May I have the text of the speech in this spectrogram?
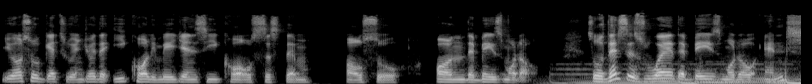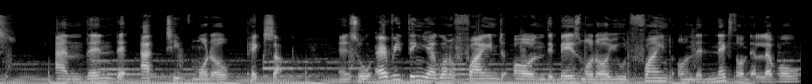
you also get to enjoy the e-call emergency call system also on the base model. So this is where the base model ends and then the active model picks up. And so everything you're going to find on the base model, you would find on the next on the level,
